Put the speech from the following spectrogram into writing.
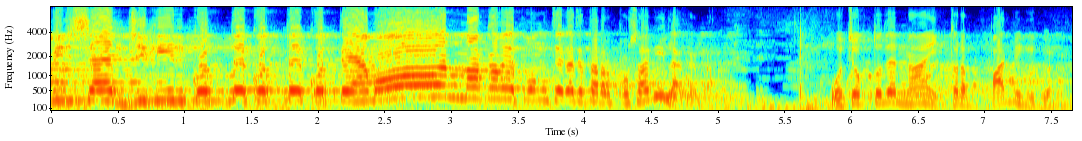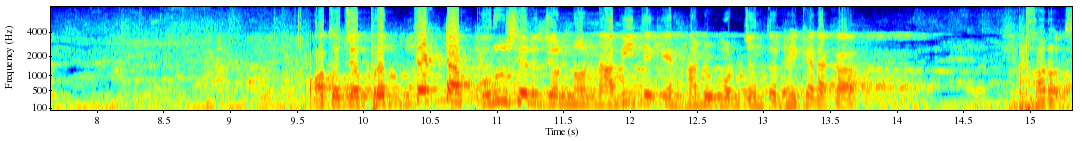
পীর সাহেব জিকির করতে করতে করতে এমন মাকামে পৌঁছে গেছে, তার পোশাকই লাগে না। ও চোখ তোদের নাই, তোরা পারবি কি করে? অথচ প্রত্যেকটা পুরুষের জন্য নাভি থেকে হাঁটু পর্যন্ত ঢেকে রাখা ফরজ।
